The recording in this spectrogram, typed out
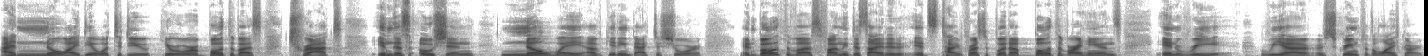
I had no idea what to do. Here we were both of us trapped in this ocean, no way of getting back to shore. And both of us finally decided it's time for us to put up both of our hands and re, we uh, scream for the lifeguard.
